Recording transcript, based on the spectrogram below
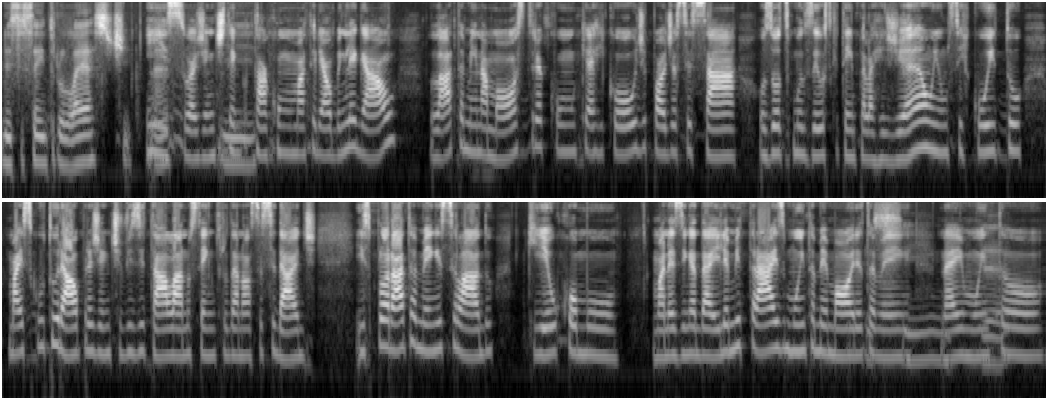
nesse centro-leste. Né? Isso, né? a gente está e... Tá com um material bem legal. Lá também na mostra, com o QR Code, pode acessar os outros museus que tem pela região e um circuito mais cultural para a gente visitar lá no centro da nossa cidade. E explorar também esse lado que eu, como manezinha da ilha, me traz muita memória também, Sim, né? E muito, é.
